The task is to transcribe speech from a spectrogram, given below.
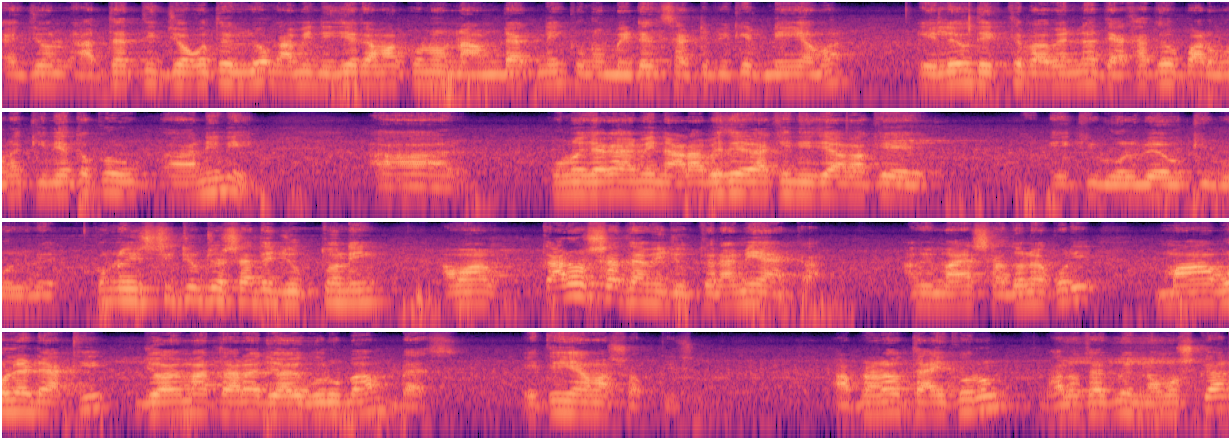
একজন আধ্যাত্মিক জগতের লোক, আমি নিজের আমার কোনো নাম ডাক নেই, কোনো মেডেল সার্টিফিকেট নেই আমার। এলেও দেখতে পাবেন না, দেখাতেও পারব না, কিনে তো কেউ আনিনি। আর কোনো জায়গায় আমি নাড়া বেঁধে রাখিনি যে আমাকে এ কী বলবে, ও কী বলবে। কোনো ইনস্টিটিউটের সাথে যুক্ত নেই। আমার কারোর সাথে আমি যুক্ত না, আমি একা। আমি মায়ের সাধনা করি। মা বলে ডাকি, জয় মা তারা, জয় গুরু বাম। ব্যাস, এতেই আমার সব কিছু আপনারাও তাই করুন। ভালো থাকবেন, নমস্কার।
